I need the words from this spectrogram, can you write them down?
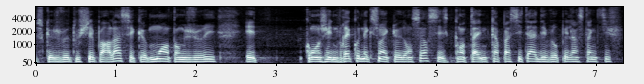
ce que je veux toucher par là, c'est que moi en tant que jury, et quand j'ai une vraie connexion avec le danseur, c'est quand tu as une capacité à développer l'instinctif.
